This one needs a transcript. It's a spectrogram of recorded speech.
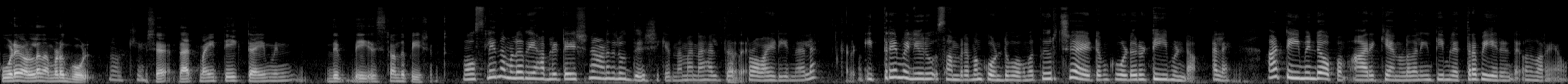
കൂടെയുള്ള നമ്മുടെ ഗോൾ പക്ഷേ that may take time in the based on the patient mostly നമ്മൾ റീഹാബിലിറ്റേഷൻ ആണ് ഇതിൽ ഉദ്ദേശിക്കുന്നത് മെന്റൽ ഹെൽത്ത് പ്രൊവൈഡ് ചെയ്യുന്നത് അല്ലേ? ഇത്രയും വലിയൊരു സംരംഭം കൊണ്ടുപോകുമ്പോൾ തീർച്ചയായിട്ടും കൂടെ ഒരു ടീം ഉണ്ടാവും അല്ലേ? ആ ടീമിന്റെ ഒപ്പം ആരൊക്കെയാണുള്ളത്? അല്ലെങ്കിൽ ടീമിൽ എത്ര പേരുണ്ട് എന്ന് പറയാമോ?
